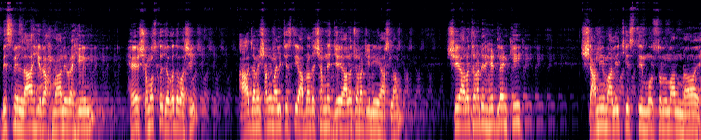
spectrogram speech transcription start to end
বিসমিল্লাহ রহমান রহিম হে সমস্ত জগতবাসী আজ আমি স্বামী মালি চিস্তি আপনাদের সামনে যে আলোচনাটি নিয়ে আসলাম, সে আলোচনাটির হেডলাইন কি? স্বামী মালি চিস্তি মুসলমান নয়।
